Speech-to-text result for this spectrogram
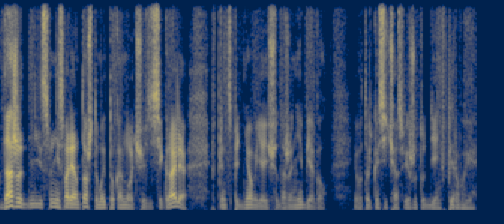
Даже несмотря на то, что мы только ночью здесь играли. В принципе, днем я еще даже не бегал. И вот только сейчас вижу тут день впервые.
